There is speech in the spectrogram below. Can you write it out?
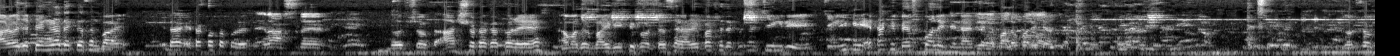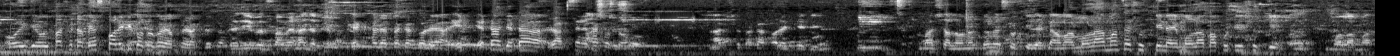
আর ওই যে ট্যাংরা দেখতেছেন ভাই? এটা এটা কত করে? আটশো দর্শক আটশো টাকা করে আমাদের বাই বিক্রি করতেছেন আর এই পাশে দেখতেছেন চিংড়ি। চিংড়ি কি এটা কি বেস্ট কোয়ালিটি না এটা ভালো কোয়ালিটি আছে? দর্শক ওই যে ওই পাশেটা বেস্ট কোয়ালিটি কত করে আপনি রাখতেছেন? এক হাজার টাকা। করে। এটা যেটা রাখছেন এটা কত? আটশো টাকা করে কেজি। মার্শাল অনেক ধরনের শুটকি দেখলাম। আমার মোলা মাছের শুটকি নাই মোলা বা পুটির শুটকি। মলা মাছ।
